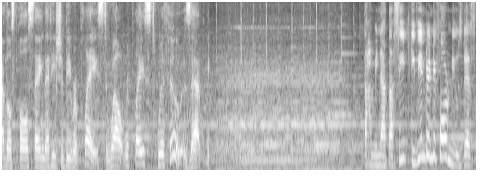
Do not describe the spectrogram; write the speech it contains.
have those polls saying that he should be replaced. Well, replaced with who? Is that Tahmina Tasi TVN twenty four news desk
